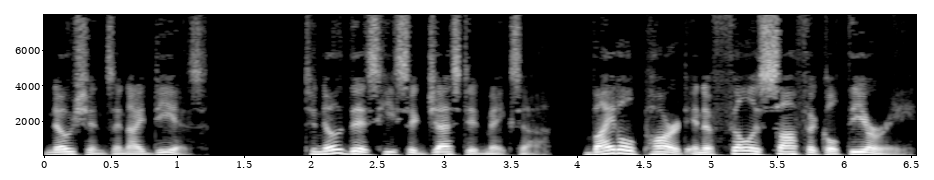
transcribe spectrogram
notions and ideas. To know this he suggested makes a vital part in a philosophical theory.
